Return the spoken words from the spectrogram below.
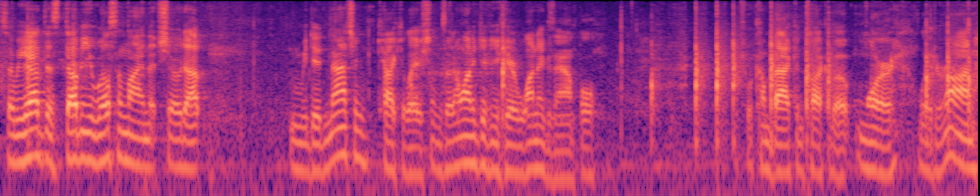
So we had this W Wilson line that showed up when we did matching calculations, and I want to give you here one example, which we'll come back and talk about more later on,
